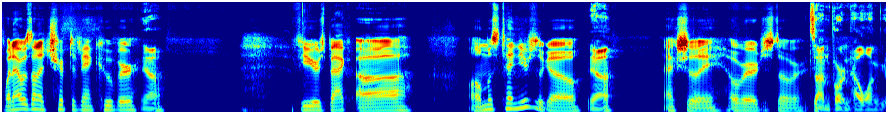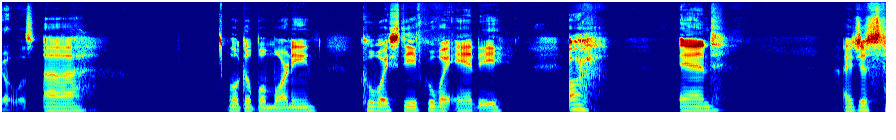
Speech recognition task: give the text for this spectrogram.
when I was on a trip to Vancouver Yeah. a few years back, uh, almost 10 years ago, Yeah. actually, over, just over. It's not important how long ago it was. Uh, woke up one morning, cool boy Steve, cool boy Andy, oh, and I just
